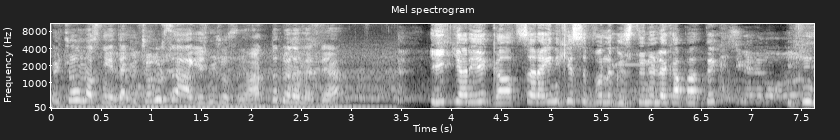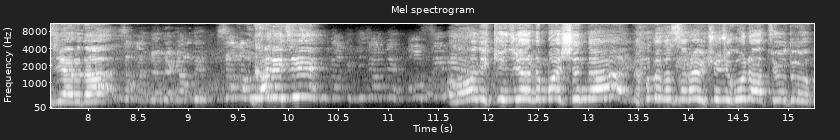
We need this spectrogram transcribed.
3 olmasın yeter. 3 olursa aa, geçmiş olsun. Ya, hatta dönemez ya. İlk yarıyı Galatasaray'ın 2-0'lık üstünlüğüyle kapattık. İkinci yarıda Kaleci! Lan ikinci yarının başında Galatasaray 3. golü atıyordu.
